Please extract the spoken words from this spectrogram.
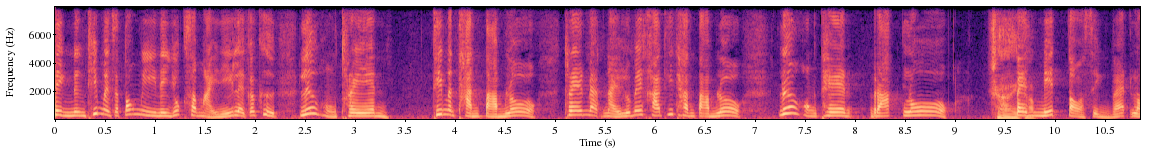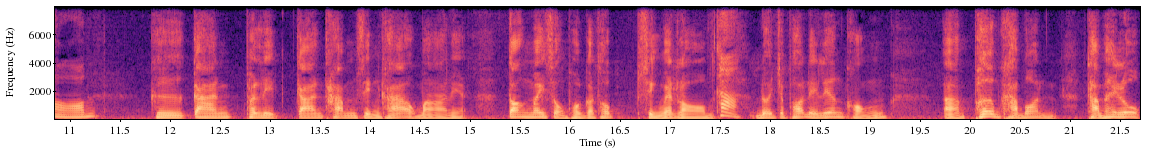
สิ่งหนึ่งที่มันจะต้องมีในยุคสมัยนี้เลยก็คือ เรื่องของเทรนด์ที่มันทันตามโลก เทรนด์แบบไหนรู้ไหมคะที่ทันตามโลก เรื่องของเทรนด์รักโลก ใช่เป็นครับมิตรต่อสิ่งแวดล้อม คือการผลิตการทำสินค้าออกมาเนี่ยต้องไม่ส่งผลกระทบสิ่งแวดล้อม ค่ะ โดยเฉพาะในเรื่องของอาเพิ่มคาร์บอนทำให้โลก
